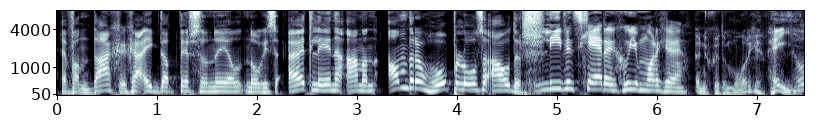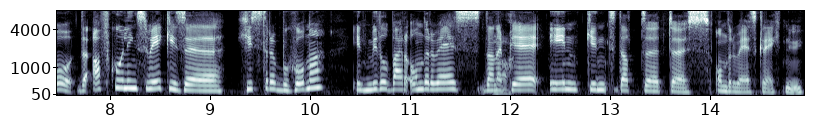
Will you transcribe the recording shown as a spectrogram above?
En vandaag ga ik dat personeel nog eens uitlenen aan een andere hopeloze ouder. Lieve Scheire, goedemorgen. Een goedemorgen. Hey. Oh, de afkoelingsweek is eh, gisteren begonnen in het middelbaar onderwijs. Dan heb jij één kind dat uh, thuis onderwijs krijgt nu.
